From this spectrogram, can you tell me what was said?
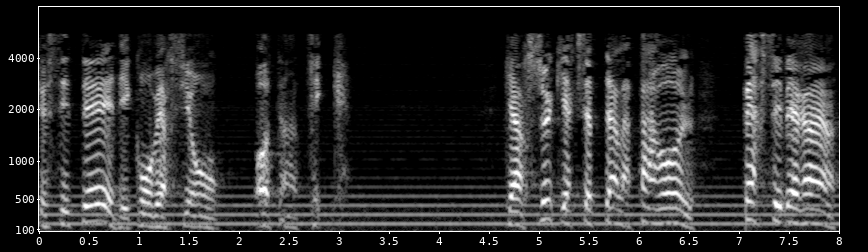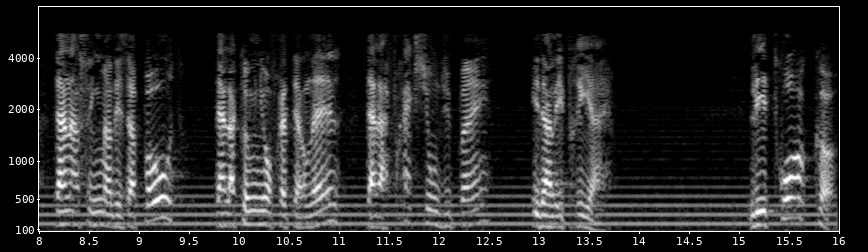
que c'était des conversions authentiques. Car ceux qui acceptèrent la parole persévérèrent dans l'enseignement des apôtres, dans la communion fraternelle, dans la fraction du pain et dans les prières. Les trois cas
